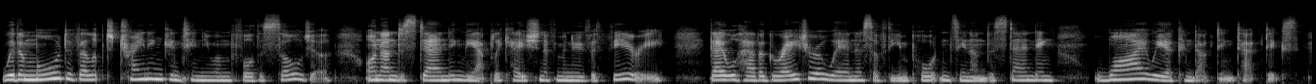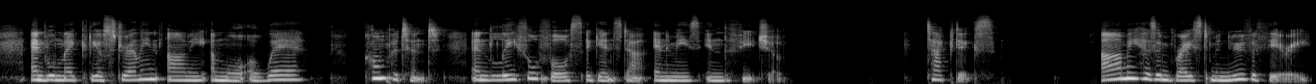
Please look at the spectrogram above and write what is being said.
With a more developed training continuum for the soldier on understanding the application of manoeuvre theory, they will have a greater awareness of the importance in understanding why we are conducting tactics and will make the Australian Army a more aware, competent, and lethal force against our enemies in the future. Tactics Army has embraced maneuver theory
